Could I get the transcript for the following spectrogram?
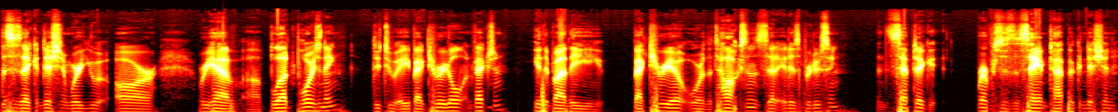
this is a condition where you are where you have uh, blood poisoning due to a bacterial infection, either by the bacteria or the toxins that it is producing. And septic references the same type of condition,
